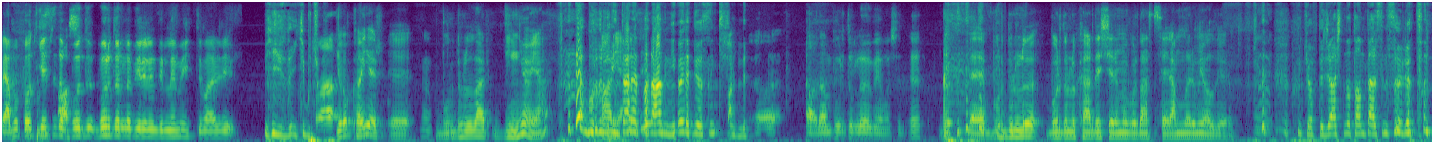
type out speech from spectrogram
Ya bu podcast'ı da Bud- Burdurlu birinin dinleme ihtimali Yüzde iki buçuk. Yok hayır. E, Burdurlular dinliyor ya. Burdur'da Var ya. internet var abi. Niye öyle diyorsun ki Bak. şimdi? Adam Burdurlu övmeye başladı. Evet. E, Burdurlu Burdurlu kardeşlerime buradan selamlarımı yolluyorum. Köfteci açtığında tam tersini söylüyordun.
